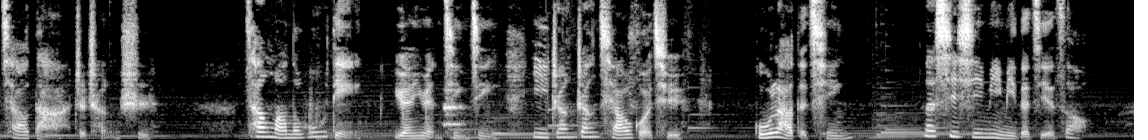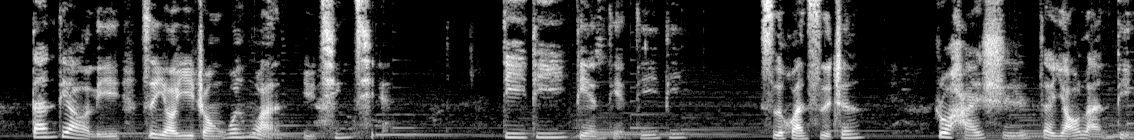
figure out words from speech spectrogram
敲打着城市。苍茫的屋顶，远远近近，一张张敲过去。古老的琴，那细细密密的节奏，单调里自有一种温婉与亲切。滴滴点点滴滴，似幻似真，若孩时在摇篮里，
